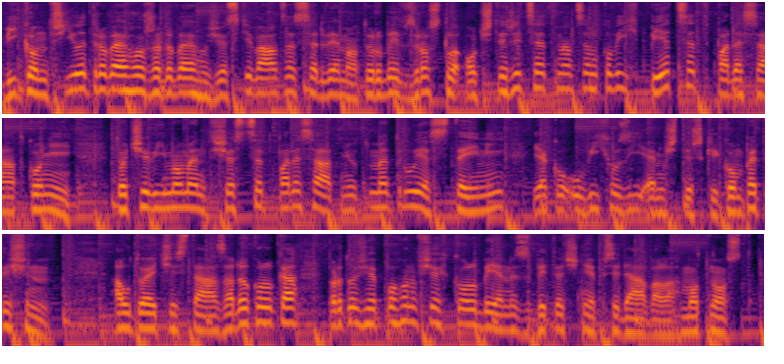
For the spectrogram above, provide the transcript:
Výkon 3-litrového řadového žestiválce se dvěma turby vzrostl o 40 na celkových 550 koní. Točivý moment 650 Nm je stejný jako u výchozí M4 Competition. Auto je čistá zadokolka, protože pohon všech kol by jen zbytečně přidával hmotnost.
